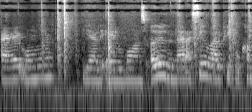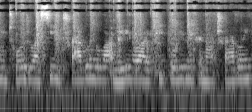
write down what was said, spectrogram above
right one more yeah the eight of wands. Other than that i see a lot of people coming towards you. I see you traveling a lot meeting a lot of people even if you're not traveling.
